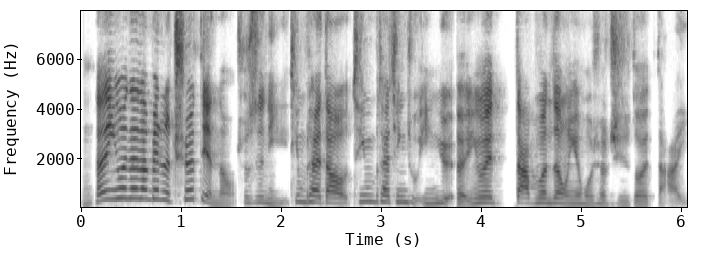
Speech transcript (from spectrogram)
嗯，但因为在那边的缺点呢，就是你听不太到，听不太清楚音乐。对，因为大部分这种烟火秀其实都会搭音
